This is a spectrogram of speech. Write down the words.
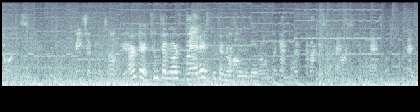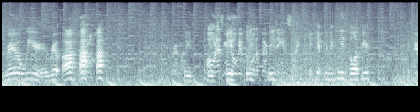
Norris. Be Chuck Norris. I don't care. Aren't there two Chuck Norris? Man, there's two Chuck Norris in the game. Yeah, there's there's actually Chuck Norris. That's. That's It's real weird and real. Ah, ah, ah. where am I? Please, please, Oh, that's me please, over here please, blowing up please. in sight. Can, can, can we please go up here? Dude.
